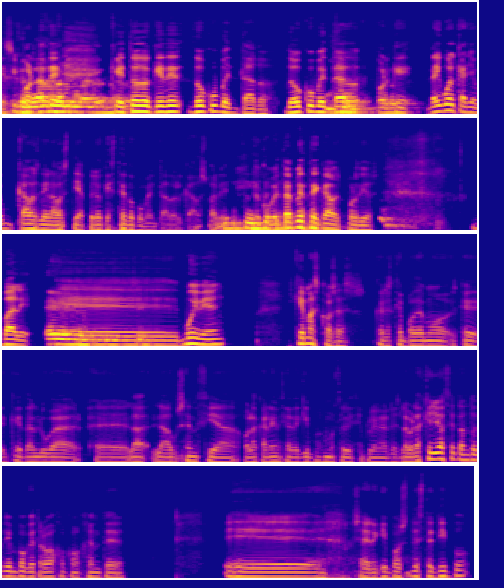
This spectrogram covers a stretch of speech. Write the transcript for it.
es importante, que todo quede documentado. Documentado, porque da igual que haya un caos de la hostia, pero que esté documentado el caos, ¿vale? Documentarme este caos, por Dios. Vale. Eh, muy bien. ¿Qué más cosas crees que podemos que, dan lugar eh, la, ausencia o la carencia de equipos multidisciplinares? La verdad es que yo hace tanto tiempo que trabajo con gente, eh, o sea, en equipos de este tipo,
